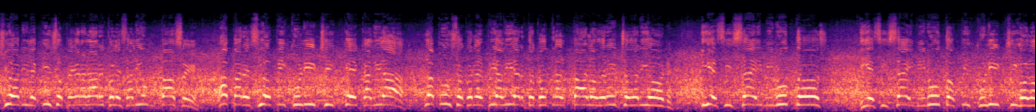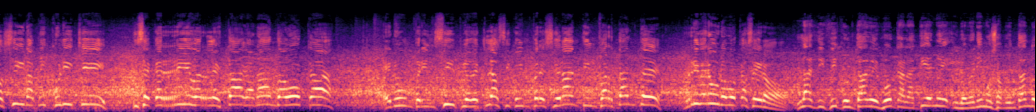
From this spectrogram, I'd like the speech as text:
Banchioni le quiso pegar al arco, le salió un pase. Apareció Piculici, qué calidad. La puso con el pie abierto contra el palo derecho de Orión. 16 minutos, 16 minutos. Piculici, golosina Piculici. Dice que River le está ganando a Boca en un principio de clásico impresionante, infartante. River 1, Boca 0. Las dificultades Boca la tiene y lo venimos apuntando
